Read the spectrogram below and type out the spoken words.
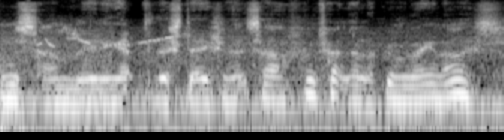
And some leading up to the station itself. In fact, they're looking very nice.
